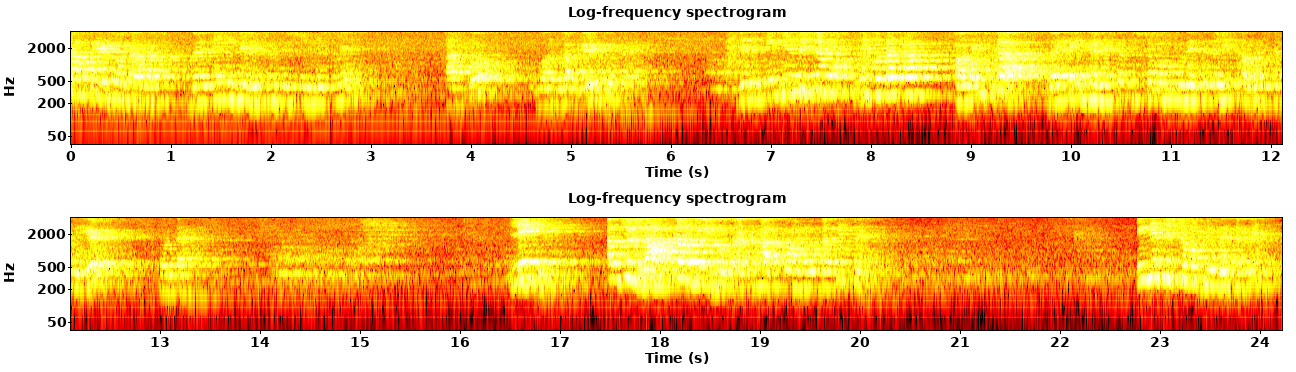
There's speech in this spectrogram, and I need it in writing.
का पीरियड्स होता था, वैसे ही इंटरनेशनल सिस्टम यूनिट्स में आपको वंस का पीरियड होता है। जैसे इंडियन सिस्टम में होता था थाउजेंड्स का, वैसे न्यूमरेशन में भी थाउजेंड्स का पीरियड्स होता है। लेकिन, अब जो लाख का यूज़ होता था आपको, हम लोग का किसमें इंडियन सिस्टम ऑफ़ न्यूमरेशन में,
